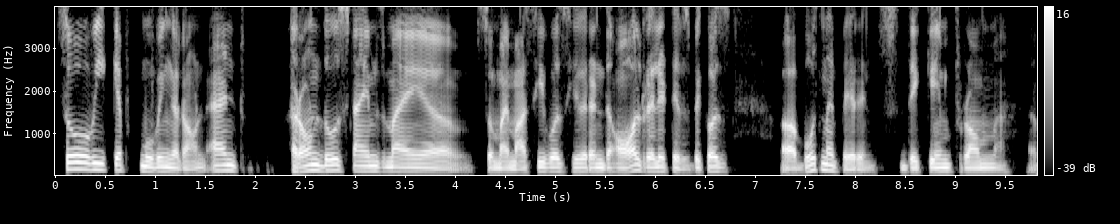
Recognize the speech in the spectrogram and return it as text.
So we kept moving around. And around those times, my uh, so my Masi was here and all relatives because uh, both my parents, they came from uh,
